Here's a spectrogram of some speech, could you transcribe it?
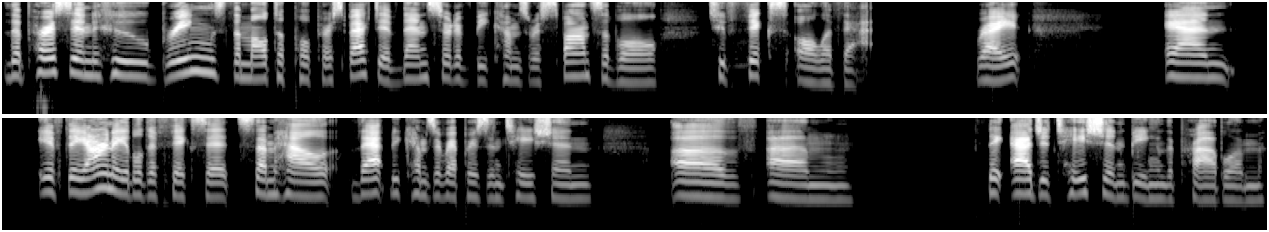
the person who brings the multiple perspective then sort of becomes responsible to fix all of that, right? And if they aren't able to fix it, somehow that becomes a representation of um, the agitation being the problem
